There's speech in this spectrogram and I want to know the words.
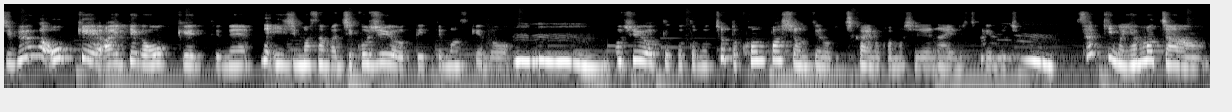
自分が OK 相手が OK ってねね飯島さんが自己需要って言ってますけどうんうん自己需要ってこともちょっとコンパッションっていうのと近いのかもしれないですけどうんさっきの山ちゃん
